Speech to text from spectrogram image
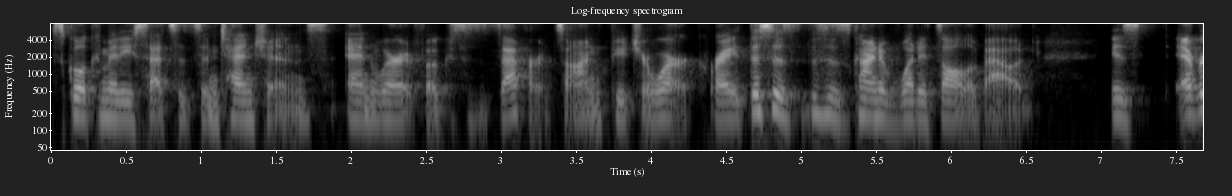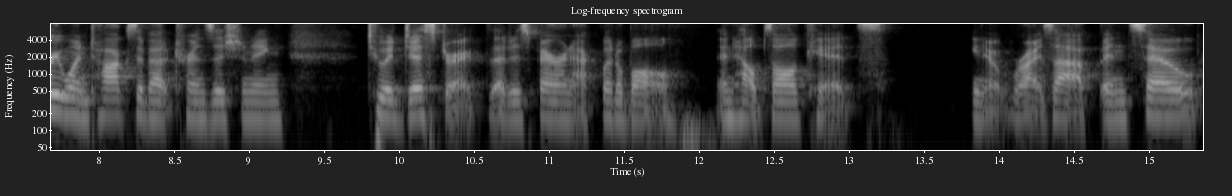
school committee sets its intentions and where it focuses its efforts on future work right this is this is kind of what it's all about is everyone talks about transitioning to a district that is fair and equitable and helps all kids you know rise up and so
